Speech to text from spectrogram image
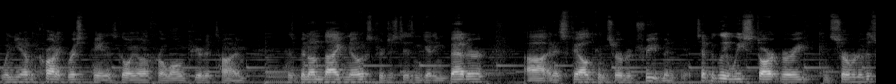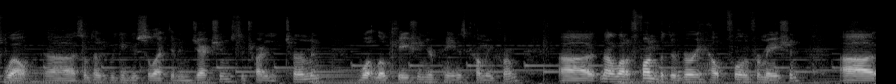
when you have a chronic wrist pain that's going on for a long period of time, has been undiagnosed or just isn't getting better, uh, and has failed conservative treatment. Typically, we start very conservative as well. Uh, sometimes we can do selective injections to try to determine what location your pain is coming from. Uh, not a lot of fun, but they're very helpful information. Uh,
